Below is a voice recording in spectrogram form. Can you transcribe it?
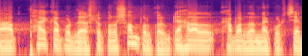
মাথায় কাপড় দেওয়া আসলে কোনো সম্পর্ক। হালাল খাবার রান্না করছেন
